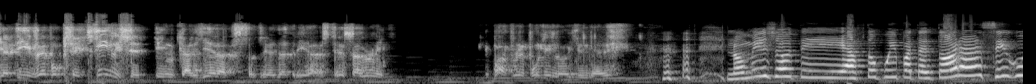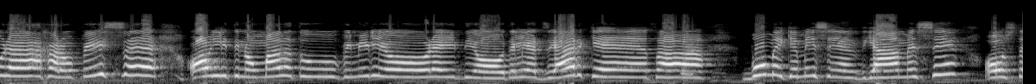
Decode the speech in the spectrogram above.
γιατί η ΒΕΠΟ ξεκίνησε την καριέρα της το 1933 στη Θεσσαλονίκη. Υπάρχουν πολλοί λόγοι δηλαδή. Νομίζω ότι αυτό που είπατε τώρα σίγουρα χαροποίησε όλη την ομάδα του vinylioradio.gr και θα μπούμε κι εμείς η ενδιάμεση ώστε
